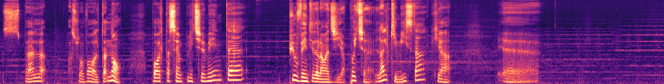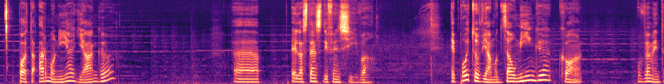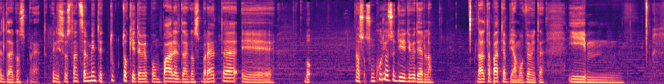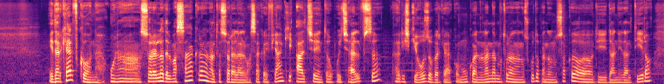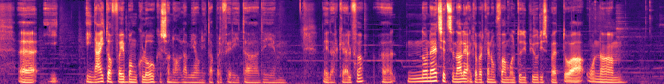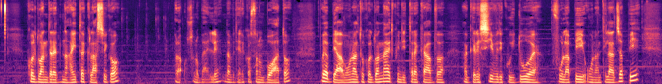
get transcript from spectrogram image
spell a sua volta. No porta semplicemente più 20 della magia. Poi c'è l'alchimista che ha eh, porta armonia, Young uh, e la stance difensiva. E poi troviamo Zhao Ming con ovviamente il Dragon's Breath. Quindi sostanzialmente tutto che deve pompare il Dragon's Breath e... Boh. Non so, sono curioso di, di vederla. Dall'altra parte abbiamo ovviamente i... Mm, e Dark Elf con una sorella del massacro e un'altra sorella del massacro ai fianchi, al centro Witch Elves, rischioso perché comunque non hanno armatura, non hanno scudo, prendono un sacco di danni dal tiro. Eh, i, i, Knight of Ebon Claw, che sono la mia unità preferita dei, dei Dark Elf, eh, non è eccezionale anche perché non fa molto di più rispetto a un um, Cold One Dread Knight classico però sono belli da vedere, costano un boato. Poi abbiamo un altro Cold One Night, quindi tre cav aggressive di cui due full AP, una anti-large AP,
